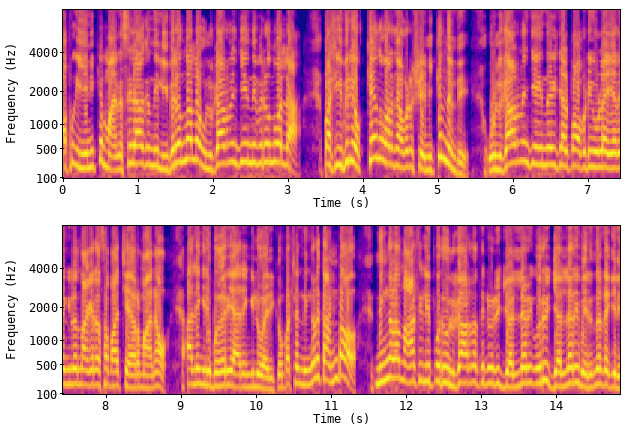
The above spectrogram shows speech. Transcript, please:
അപ്പോൾ എനിക്ക് മനസ്സിലാകുന്നില്ല ഇവരൊന്നുമല്ല ഉദ്ഘാടനം ചെയ്യുന്ന ഇവരൊന്നുമല്ല. പക്ഷെ ഇവരൊക്കെ എന്ന് പറഞ്ഞാൽ അവിടെ ക്ഷണിക്കുന്നുണ്ട്. ഉദ്ഘാടനം ചെയ്യുന്നത് ചിലപ്പോൾ അവിടെയുള്ള ഏതെങ്കിലും നഗരസഭാ ചെയർമാനോ അല്ലെങ്കിൽ വേറെ ആരെങ്കിലും ആയിരിക്കും. പക്ഷെ നിങ്ങൾ കണ്ടോ നിങ്ങളെ നാട്ടിൽ ഇപ്പോൾ ഒരു ഉദ്ഘാടനത്തിന് ഒരു ജ്വല്ലറി ഒരു ജ്വല്ലറി വരുന്നുണ്ടെങ്കിൽ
